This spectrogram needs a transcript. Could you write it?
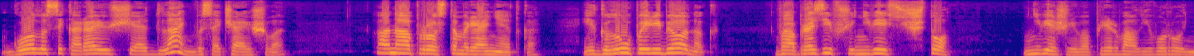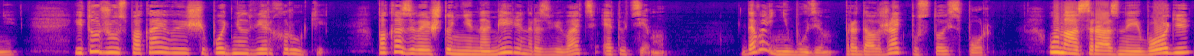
голос и карающая длань высочайшего. Она просто марионетка и глупый ребенок, вообразивший не весь что. Невежливо прервал его Ронни и тут же успокаивающе поднял вверх руки, показывая, что не намерен развивать эту тему. Давай не будем продолжать пустой спор. У нас разные боги,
